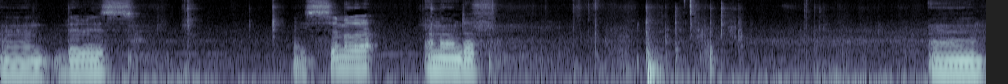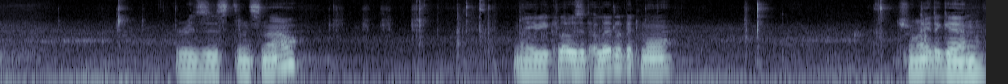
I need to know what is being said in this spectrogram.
And there is a similar amount of uh, resistance now. Maybe close it a little bit more. Try it again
